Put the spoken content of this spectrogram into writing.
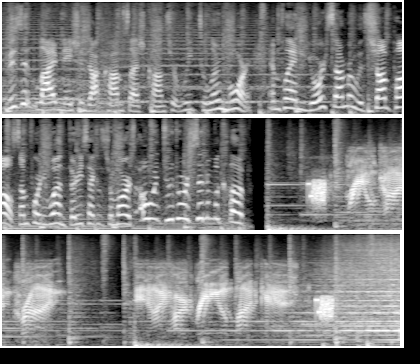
Visit LiveNation.com slash Concert Week to learn more and plan your summer with Sean Paul, Sum 41, 30 Seconds to Mars, oh, and Two Door Cinema Club. Real Time Crime, an iHeartRadio podcast.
